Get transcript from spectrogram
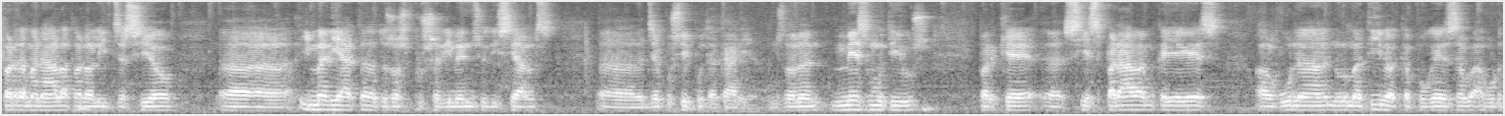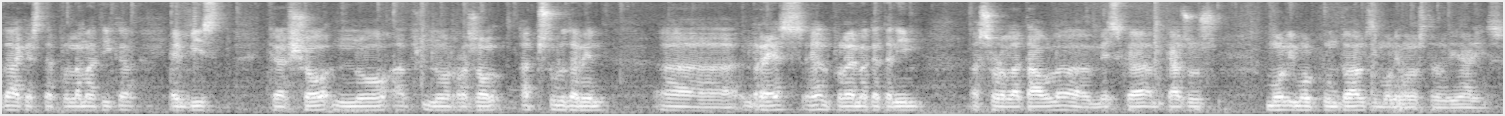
per demanar la paralització eh, immediata de tots els procediments judicials eh, d'execució hipotecària. Ens donen més motius perquè eh, si esperàvem que hi hagués alguna normativa que pogués abordar aquesta problemàtica, hem vist que això no, no resol absolutament eh, res, eh, el problema que tenim sobre la taula, més que en casos molt i molt puntuals i molt i molt extraordinaris.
